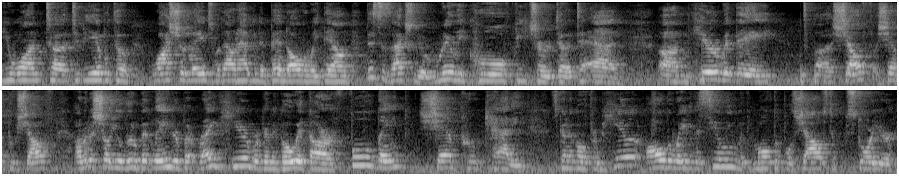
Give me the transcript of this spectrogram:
you want to be able to wash your legs without having to bend all the way down, this is actually a really cool feature to, to add. Um, here with a uh, shelf, a shampoo shelf, I'm gonna show you a little bit later, but right here we're gonna go with our full length shampoo caddy. It's gonna go from here all the way to the ceiling with multiple shelves to store your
